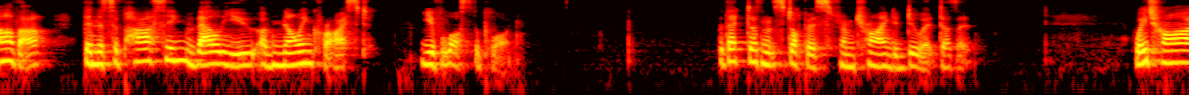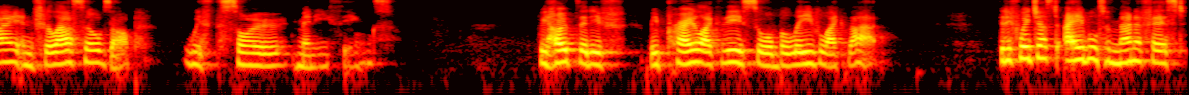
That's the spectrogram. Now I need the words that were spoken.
other than the surpassing value of knowing Christ, you've lost the plot. But that doesn't stop us from trying to do it, does it? We try and fill ourselves up with so many things. We hope that if we pray like this or believe like that, that if we're just able to manifest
